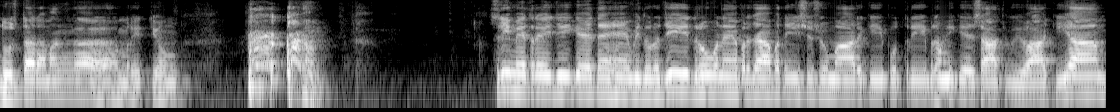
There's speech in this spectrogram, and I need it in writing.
दुस्तरमङ्गमृत्युम्। श्री मैत्रेय जी कहते हैं विदुर जी ध्रुव ने प्रजापति शिशुमार की पुत्री भ्रमि के साथ विवाह किया।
